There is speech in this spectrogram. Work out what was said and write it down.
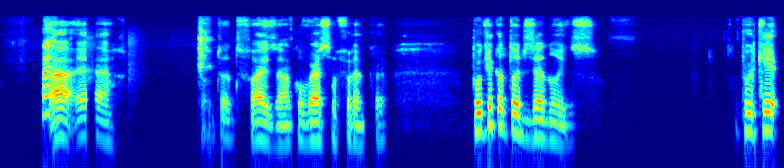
ah, é, tanto faz, é uma conversa franca. Por que, que eu estou dizendo isso? Porque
